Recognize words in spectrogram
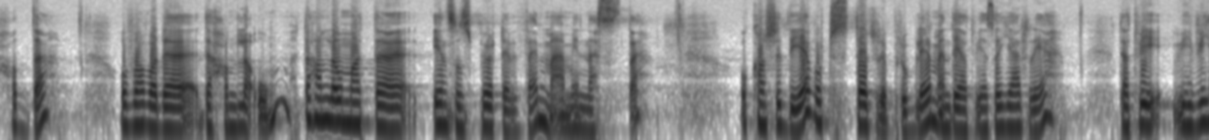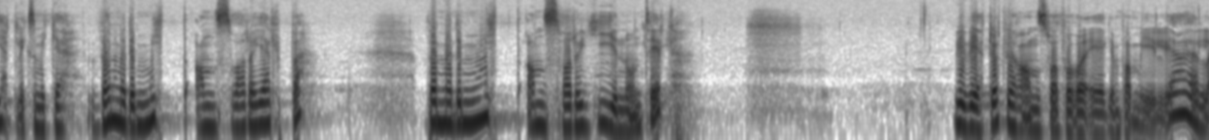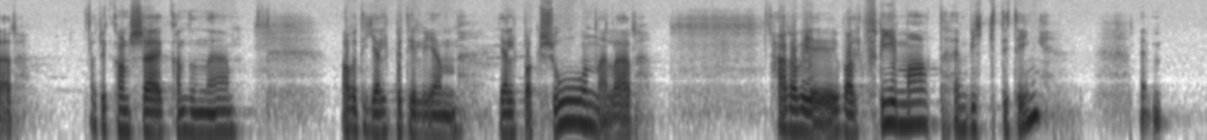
hadde? Og hva var det det handla om? Det handla om at uh, en som spurte 'Hvem er min neste?' Og kanskje det er vårt større problem enn det at vi er så gjerrige. Det at vi, vi vet liksom ikke hvem er det mitt ansvar å hjelpe. Hvem er det mitt ansvar å gi noen til? Vi vet jo at vi har ansvar for vår egen familie, eller at vi kanskje kan uh, av og til hjelpe til i en hjelpeaksjon, eller her har vi valgt frimat, en viktig ting.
